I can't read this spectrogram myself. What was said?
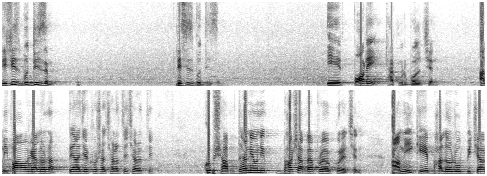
this is Buddhism this is Buddhism এর পরে ঠাকুর বলছেন, আমি পাওয়া গেল না, পেঁয়াজের খোসা ছাড়াতে ছাড়াতে। খুব সাবধানে উনি ভাষা প্রয়োগ করেছেন, আমি কে ভালো রূপ বিচার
